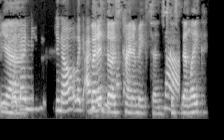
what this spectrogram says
Yeah. like I need, you know, like I'm But it does kind of make sense because Yeah, then like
